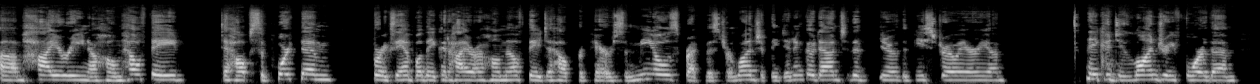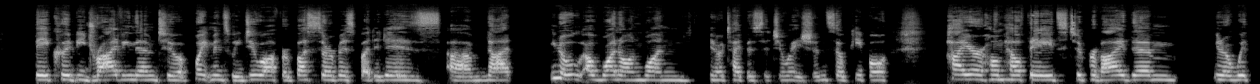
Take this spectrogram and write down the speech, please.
um, hiring a home health aide to help support them. For example, they could hire a home health aide to help prepare some meals, breakfast or lunch if they didn't go down to the, you know, the bistro area. They could do laundry for them. They could be driving them to appointments. We do offer bus service, but it is um, not, you know, a one-on-one, you know, type of situation. So people hire home health aides to provide them, you know, with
